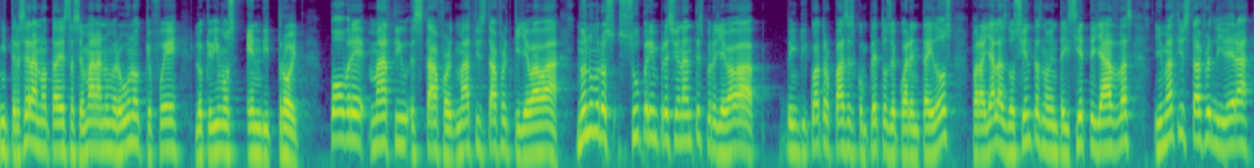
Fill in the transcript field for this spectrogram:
mi tercera nota de esta semana, número uno, que fue lo que vimos en Detroit. Pobre Matthew Stafford. Matthew Stafford que llevaba, no números súper impresionantes, pero llevaba 24 pases completos de 42 para ya las 297 yardas. Y Matthew Stafford lidera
